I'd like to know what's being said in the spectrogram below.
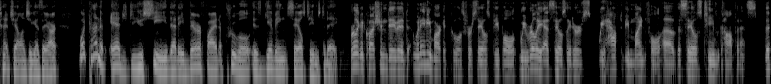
challenging as they are, what kind of edge do you see that a verified approval is giving sales teams today? Really good question, David. When any market cools for salespeople, we really, as sales leaders, we have to be mindful of the sales team confidence the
